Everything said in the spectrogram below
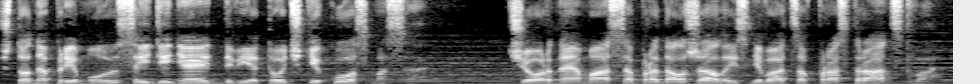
что напрямую соединяет две точки космоса. Черная масса продолжала изливаться в пространство –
